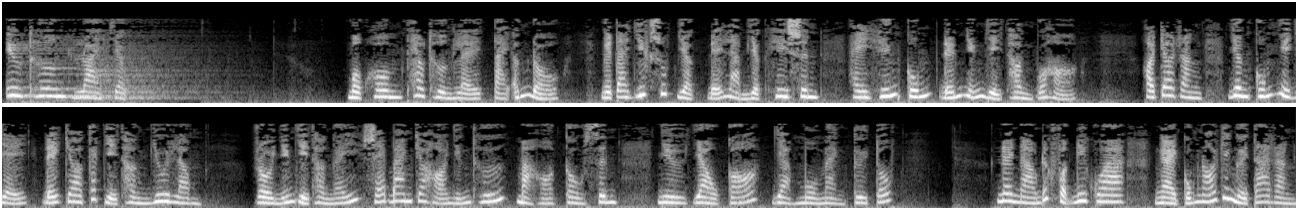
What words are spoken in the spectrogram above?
Yêu thương loài vật Một hôm theo thường lệ tại Ấn Độ, người ta giết súc vật để làm vật hy sinh hay hiến cúng đến những vị thần của họ. Họ cho rằng dân cúng như vậy để cho các vị thần vui lòng, rồi những vị thần ấy sẽ ban cho họ những thứ mà họ cầu xin như giàu có và mùa màng tươi tốt. Nơi nào Đức Phật đi qua, Ngài cũng nói với người ta rằng,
